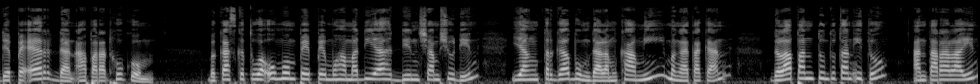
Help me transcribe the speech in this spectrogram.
DPR, dan aparat hukum. Bekas Ketua Umum PP Muhammadiyah Din Syamsuddin yang tergabung dalam kami mengatakan delapan tuntutan itu antara lain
